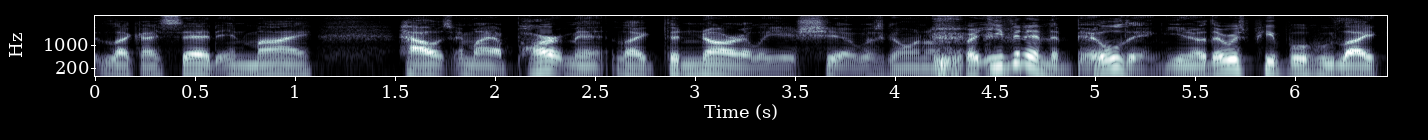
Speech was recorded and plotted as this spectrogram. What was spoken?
like I said, in my house, in my apartment, like the gnarliest shit was going on. But even in the building, you know, there was people who like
